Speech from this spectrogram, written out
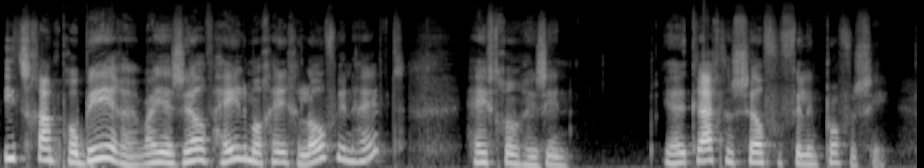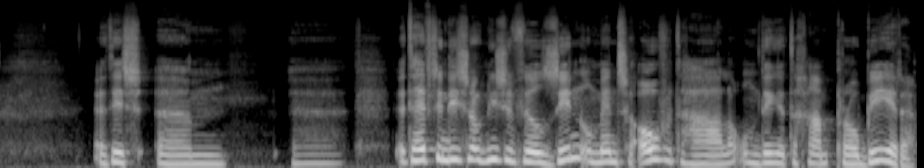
iets gaan proberen waar je zelf helemaal geen geloof in heeft, heeft gewoon geen zin. Je krijgt een self-fulfilling prophecy. Het is. Um, uh, het heeft in die zin ook niet zoveel zin om mensen over te halen om dingen te gaan proberen.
